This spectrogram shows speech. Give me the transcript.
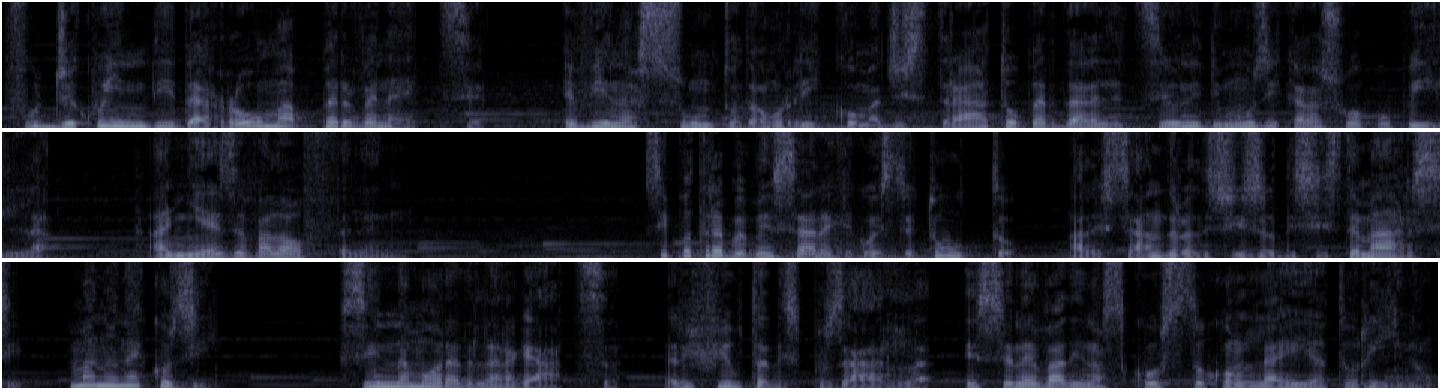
Fugge quindi da Roma per Venezia e viene assunto da un ricco magistrato per dare lezioni di musica alla sua pupilla, Agnese Valoffelen. Si potrebbe pensare che questo è tutto, Alessandro ha deciso di sistemarsi, ma non è così. Si innamora della ragazza, rifiuta di sposarla e se ne va di nascosto con lei a Torino.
